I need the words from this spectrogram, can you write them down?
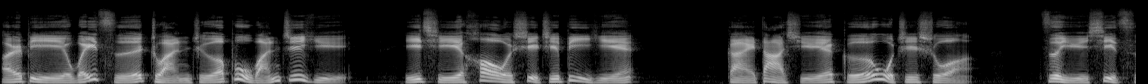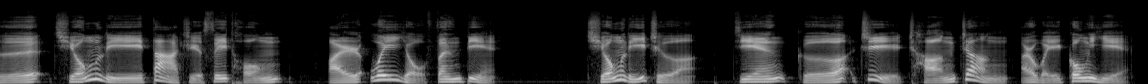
而必为此转折不完之语，以启后世之必也。改大学格物之说，自与系辞穷理大旨虽同，而微有分辨。穷理者，兼格致成正而为功也，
